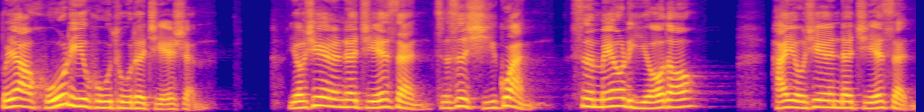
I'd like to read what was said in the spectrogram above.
不要糊里糊涂的节省。有些人的节省只是习惯，是没有理由的哦。还有些人的节省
